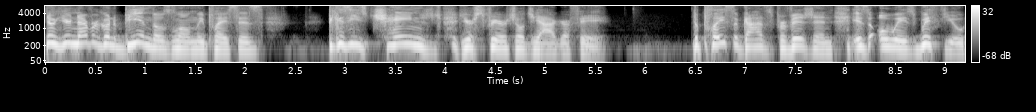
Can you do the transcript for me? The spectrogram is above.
No, you're never going to be in those lonely places because he's changed your spiritual geography. The place of God's provision is always with you,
